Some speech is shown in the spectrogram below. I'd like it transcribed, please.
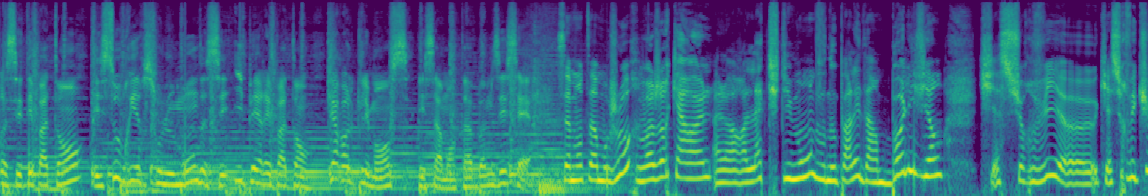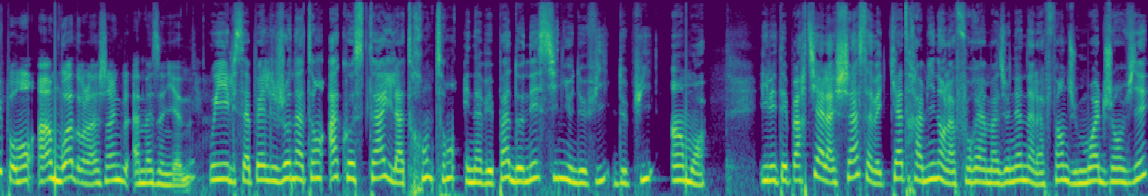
Vivre, c'est épatant, et s'ouvrir sur le monde, c'est hyper épatant. Carole Clémence et Samantha Bomzesser. Samantha, bonjour. Bonjour Carole. Alors, l'actu du monde, vous nous parlez d'un Bolivien qui a, survécu, euh, qui a survécu pendant un mois dans la jungle amazonienne. Oui, il s'appelle Jonathan Acosta, il a 30 ans et n'avait pas donné signe de vie depuis un mois. Il était parti à la chasse avec quatre amis dans la forêt amazonienne à la fin du mois de janvier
